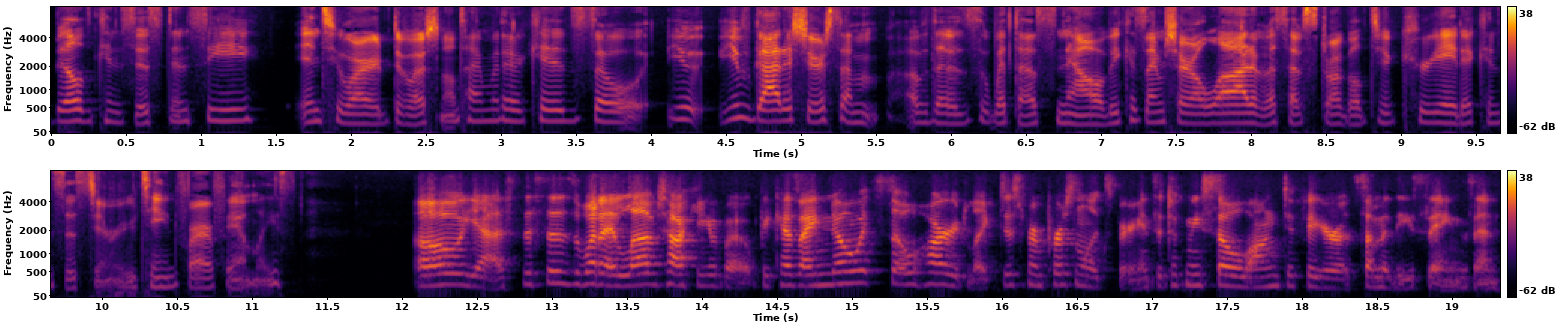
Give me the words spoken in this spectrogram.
build consistency into our devotional time with our kids. So you you've got to share some of those with us now because I'm sure a lot of us have struggled to create a consistent routine for our families. Oh yes, this is what I love talking about because I know it's so hard. Like just from personal experience, it took me so long to figure out some of these things. And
